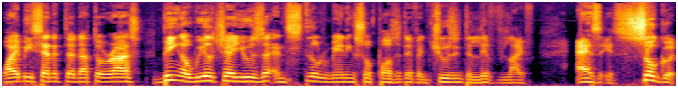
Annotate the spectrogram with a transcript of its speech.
YB Senator Dato Ras, being a wheelchair user and still remaining so positive and choosing to live life as is. So good.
